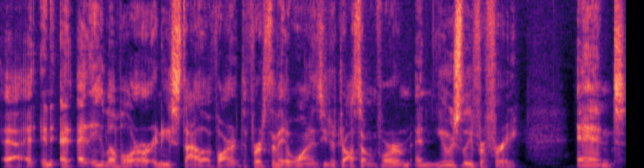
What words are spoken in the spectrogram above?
at, at, at any level or any style of art. The first thing they want is you to draw something for them, and usually for free. And.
